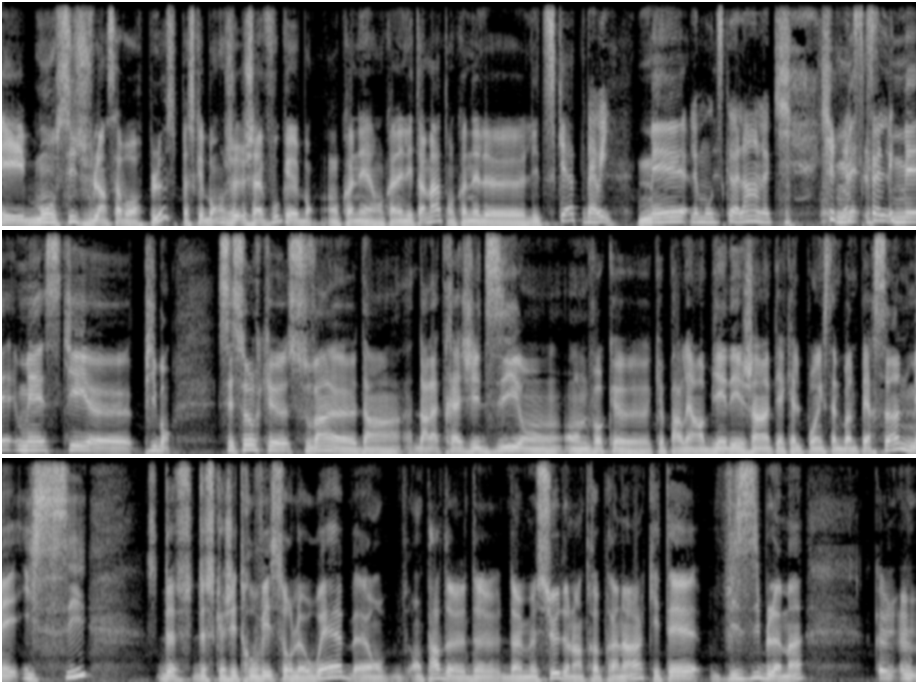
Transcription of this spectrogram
Et moi aussi, je voulais en savoir plus parce que bon, j'avoue que bon, on connaît, on connaît les tomates, on connaît l'étiquette, Ben oui, mais le maudit collant là, qui, qui mais, collé. mais mais ce qui est euh, puis bon, c'est sûr que souvent euh, dans dans la tragédie, on, ne va que que parler en bien des gens puis à quel point c'est une bonne personne, mais ici de, de ce que j'ai trouvé sur le web, euh, on, parle d'un monsieur, d'un entrepreneur qui était visiblement un,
